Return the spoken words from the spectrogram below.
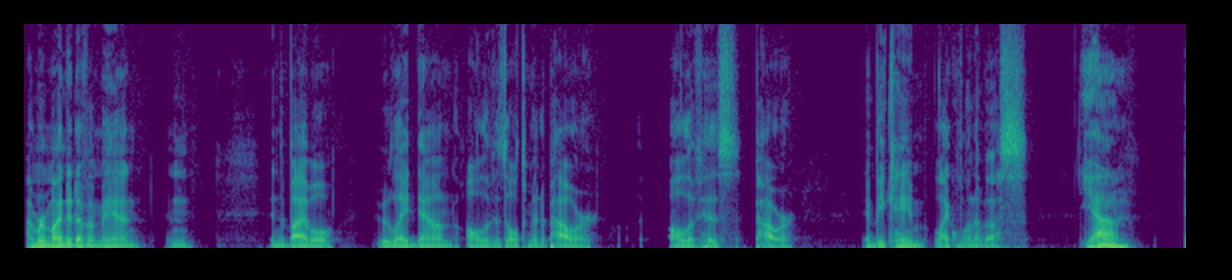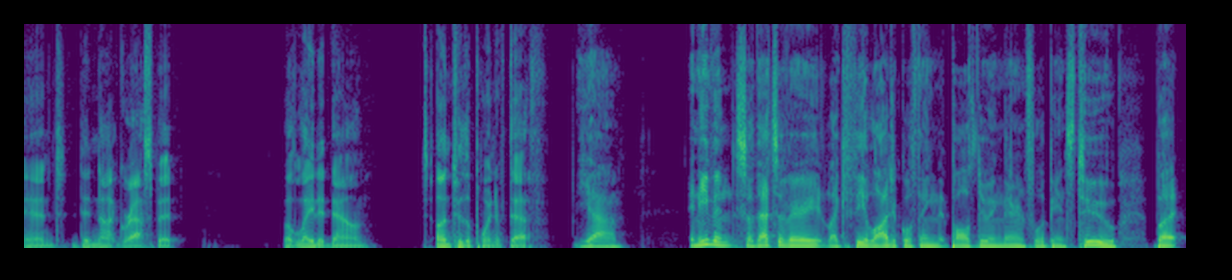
I'm reminded of a man in in the Bible who laid down all of his ultimate power, all of his power, and became like one of us yeah. and did not grasp it, but laid it down unto the point of death. Yeah. And even so that's a very like theological thing that Paul's doing there in Philippians 2, but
